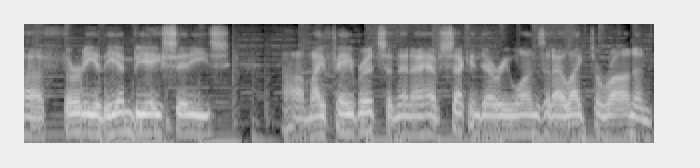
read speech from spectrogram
uh, 30 of the NBA cities, uh, my favorites, and then I have secondary ones that I like to run, and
